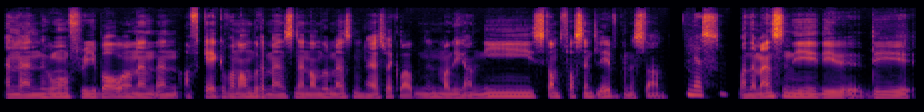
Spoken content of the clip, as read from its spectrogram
en, en gewoon freeballen en, en afkijken van andere mensen en andere mensen hun huiswerk laten doen, maar die gaan niet standvast in het leven kunnen staan. Yes. Maar de mensen die, die, die,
